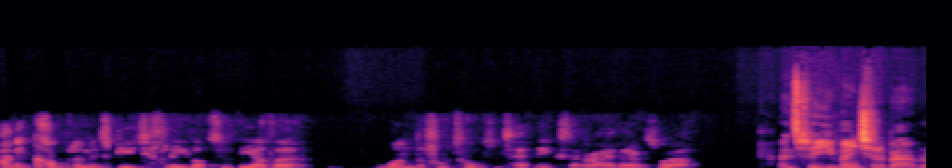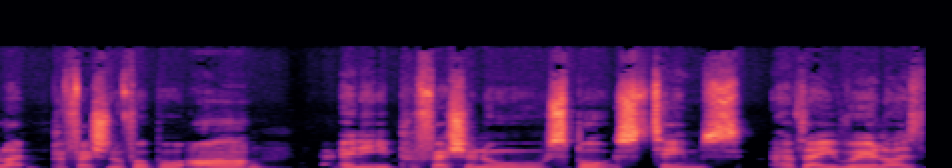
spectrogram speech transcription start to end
and it complements beautifully lots of the other wonderful tools and techniques that are out there as well. And so, you mentioned about like professional football. Are hmm. any professional sports teams have they realized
